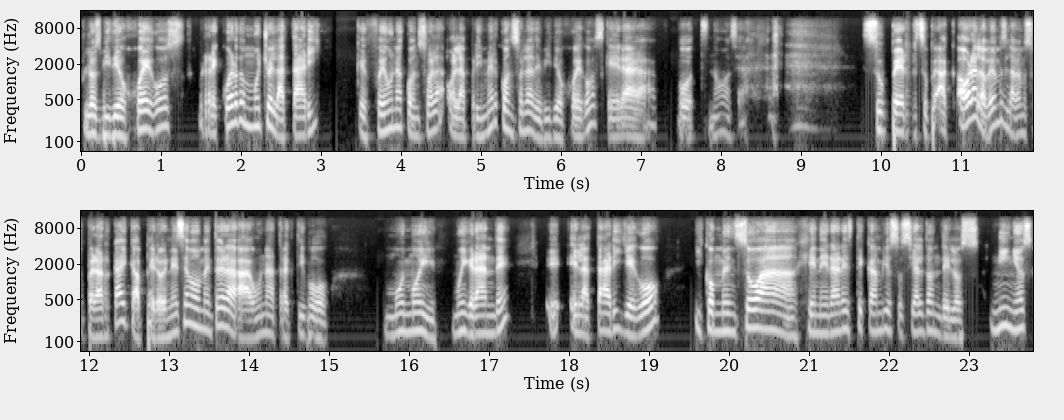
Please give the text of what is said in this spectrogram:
los videojuegos. Recuerdo mucho el Atari, que fue una consola o la primer consola de videojuegos que era bots, ¿no? O sea, súper, súper, ahora lo vemos, la vemos súper arcaica, pero en ese momento era un atractivo muy, muy, muy grande. Eh, el Atari llegó y comenzó a generar este cambio social donde los niños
